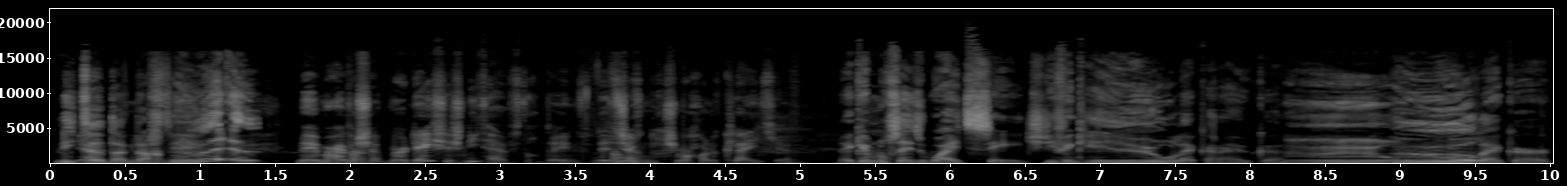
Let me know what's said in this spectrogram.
Niet Ja, eh, dat ik dacht... nee. Maar, hij was, maar deze is niet heftig op de een of Dit is echt Oh. nog maar gewoon een kleintje. Ik heb nog steeds white sage. Die vind ik heel lekker ruiken. Heel. Heel lekker.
